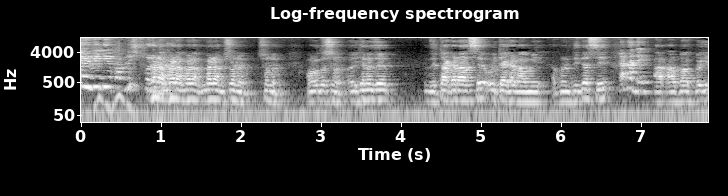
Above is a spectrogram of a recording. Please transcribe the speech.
আমি ভিডিও পাবলিশ করে ম্যাডাম ম্যাডাম ম্যাডাম ম্যাডাম শোনেন শোনেন আমার কথা শোনেন। ওইখানে যে যে টাকাটা আছে ওই টাকাটা আমি আপনার দিতেছি। আর আর বাদ বাকি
